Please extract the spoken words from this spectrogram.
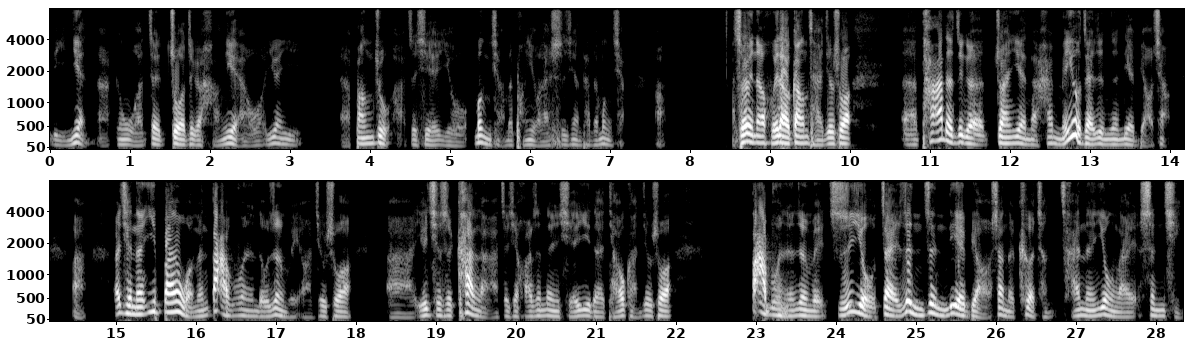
理念啊，跟我在做这个行业啊，我愿意啊帮助啊这些有梦想的朋友来实现他的梦想啊。所以呢，回到刚才就是说，呃，他的这个专业呢还没有在认证列表上啊，而且呢，一般我们大部分人都认为啊，就是说啊，尤其是看了啊这些华盛顿协议的条款，就是说，大部分人认为只有在认证列表上的课程才能用来申请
